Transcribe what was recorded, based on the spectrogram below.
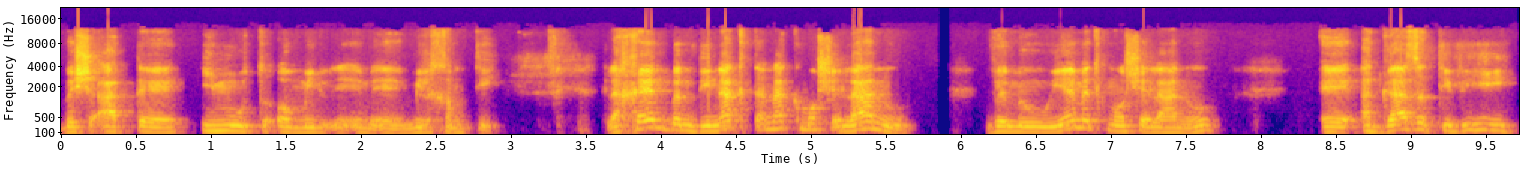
בשעת אה, עימות או מל, אה, מלחמתי. לכן במדינה קטנה כמו שלנו ומאוימת כמו שלנו, אה, הגז הטבעי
